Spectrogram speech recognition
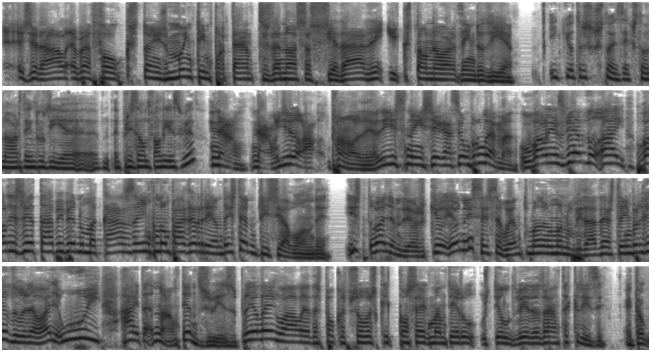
eh, geral abafou questões muito importantes da nossa sociedade e que estão na ordem do dia. E que outras questões é que estão na ordem do dia? A prisão de Valia Azevedo? Não, não, isso, ah, pelo amor de Deus, isso nem chega a ser um problema. O Vale Azevedo, ai, o Vale Azevedo está a viver numa casa em que não paga renda. Isto é notícia aonde? Isto, olha-me Deus, que eu, eu nem sei se aguento uma, uma novidade desta envergadura. Olha, ui, ai, tá- não, tendo juízo. Para ele é igual, é das poucas pessoas que consegue manter o, o estilo de vida durante a crise. Então,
